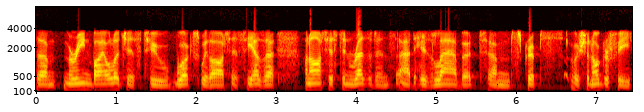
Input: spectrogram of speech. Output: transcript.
um, marine biologist who works with artists. He has a an artist in residence at his lab at um, Scripps Oceanography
